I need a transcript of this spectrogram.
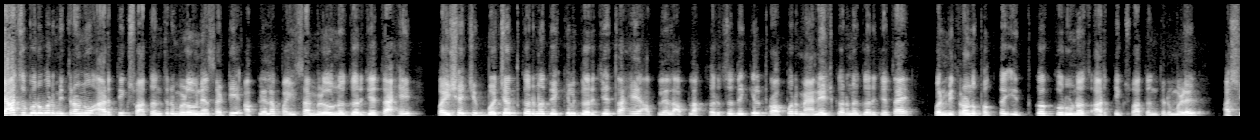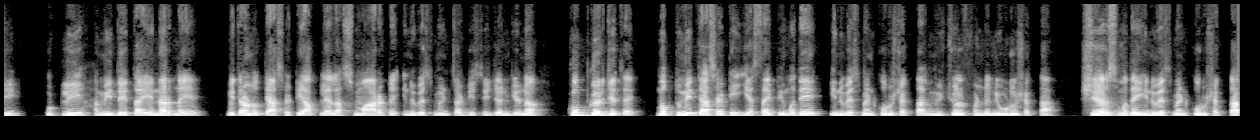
त्याचबरोबर मित्रांनो आर्थिक स्वातंत्र्य मिळवण्यासाठी आपल्याला पैसा मिळवणं गरजेचं आहे. पैशाची बचत करणं देखील गरजेचं आहे. आपल्याला आपला खर्च देखील प्रॉपर मॅनेज करणं गरजेचं आहे. पण मित्रांनो फक्त इतकं करूनच आर्थिक स्वातंत्र्य मिळेल अशी कुठलीही हमी देता येणार नाही मित्रांनो त्यासाठी आपल्याला स्मार्ट इन्व्हेस्टमेंटचा डिसिजन घेणं खूप गरजेचं आहे. मग तुम्ही त्यासाठी एस आय पी मध्ये इन्व्हेस्टमेंट करू शकता म्युच्युअल फंड निवडू शकता शेअर्समध्ये इन्व्हेस्टमेंट करू शकता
